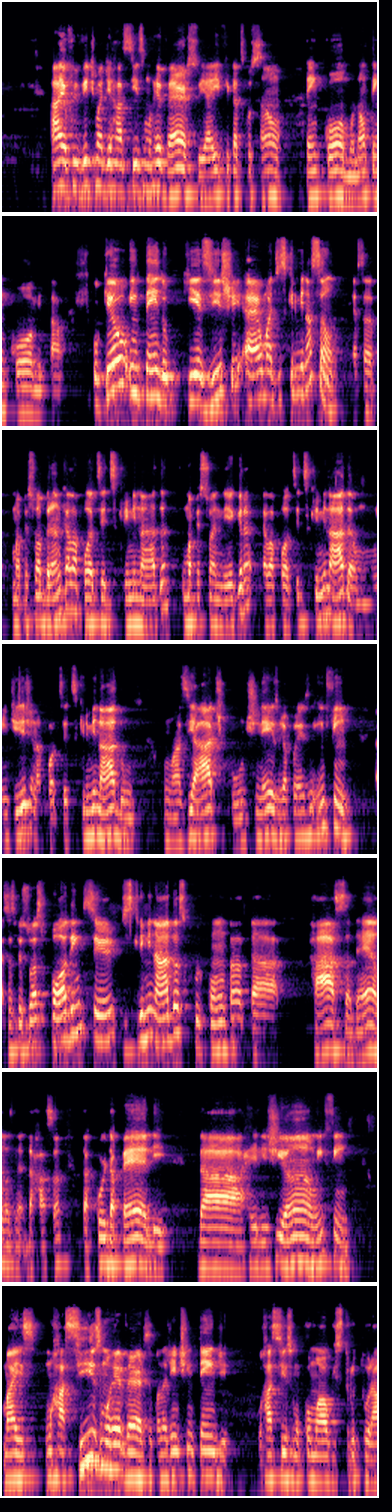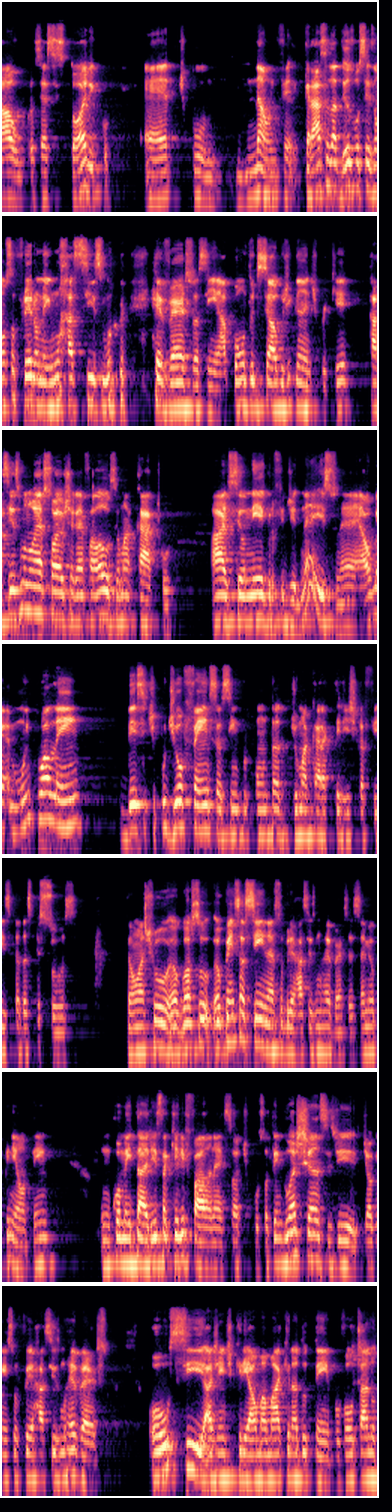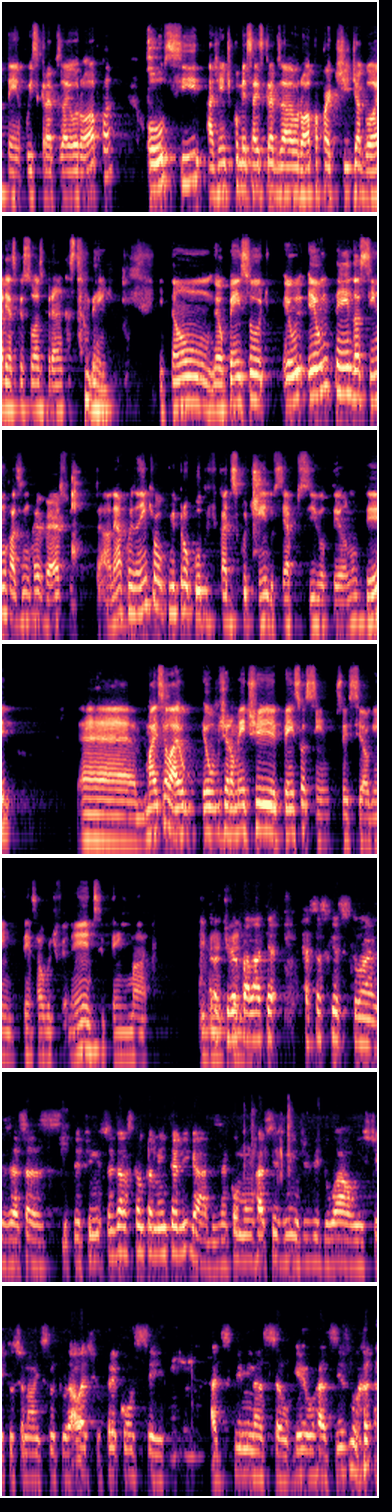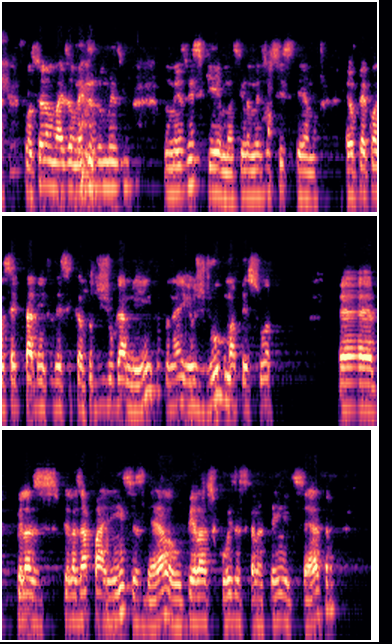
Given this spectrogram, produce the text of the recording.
Ah, eu fui vítima de racismo reverso, e aí fica a discussão, tem como, não tem como e tal. O que eu entendo que existe é uma discriminação. Essa uma pessoa branca ela pode ser discriminada, uma pessoa negra ela pode ser discriminada, um indígena pode ser discriminado, um, um asiático, um chinês, um japonês, enfim, essas pessoas podem ser discriminadas por conta da raça delas, né, da raça, da cor da pele, da religião, enfim. Mas um racismo reverso, quando a gente entende o racismo como algo estrutural, um processo histórico, é tipo, não, graças a Deus vocês não sofreram nenhum racismo reverso, assim, a ponto de ser algo gigante, porque racismo não é só eu chegar e falar, ô, oh, seu macaco, ai, seu negro fedido, não é isso, né? É algo é muito além desse tipo de ofensa, assim, por conta de uma característica física das pessoas. Então, acho, eu gosto, eu penso assim, né, sobre racismo reverso, essa é a minha opinião. Tem um comentarista que ele fala, né? Só, tipo, só tem duas chances de, de alguém sofrer racismo reverso. Ou se a gente criar uma máquina do tempo, voltar no tempo e escravizar a Europa, ou se a gente começar a escravizar a Europa a partir de agora e as pessoas brancas também. Então, eu penso, eu, eu entendo assim o racismo reverso. Não é uma coisa nem que eu me preocupe ficar discutindo se é possível ter ou não ter, é, mas, sei lá, eu, eu geralmente penso assim, não sei se alguém pensa algo diferente, se tem uma ideia Eu queria diferente. falar que essas questões, essas definições, elas estão também interligadas, né? Como um racismo individual, institucional e estrutural, acho que o preconceito, a discriminação e o racismo funcionam mais ou menos no mesmo, no mesmo esquema, assim, no mesmo sistema. É o preconceito está dentro desse campo de julgamento, né? Eu julgo uma pessoa é, pelas, pelas aparências dela ou pelas coisas que ela tem, etc.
